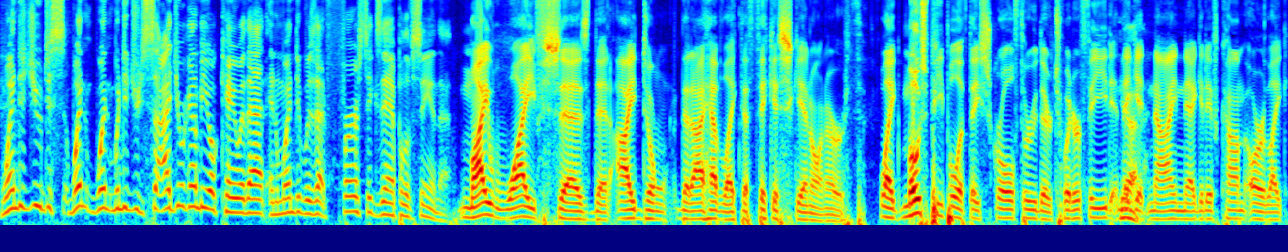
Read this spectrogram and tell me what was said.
When did you dis- when, when when did you decide you were gonna be okay with that? And when did was that first example of seeing that? My wife says that I don't that I have like the thickest skin on earth. Like most people if they scroll through their Twitter feed and Yeah. they get nine negative com or like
